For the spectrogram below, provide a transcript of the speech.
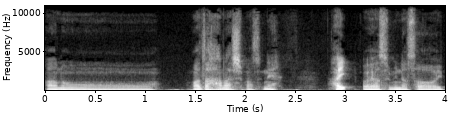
あのー、また話しますね。はいおやすみなさい。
